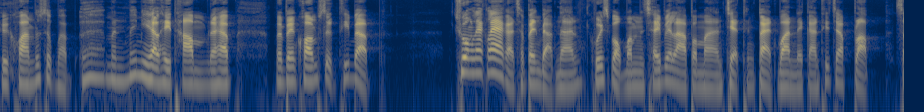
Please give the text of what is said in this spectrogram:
คือความรู้สึกแบบเออมันไม่มีอะไรทำนะครับ มันเป็นความรู้สึกที่แบบช่วงแรกๆอะจะเป็นแบบนั้นคริสบอกมันใช้เวลาประมาณ 7-8 วันในการที่จะปรับส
